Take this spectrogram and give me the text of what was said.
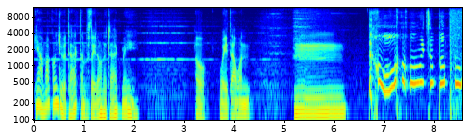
Yeah, I'm not going to attack them if they don't attack me. Oh, wait, that one... Hmm... Oh, it's a bubble!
